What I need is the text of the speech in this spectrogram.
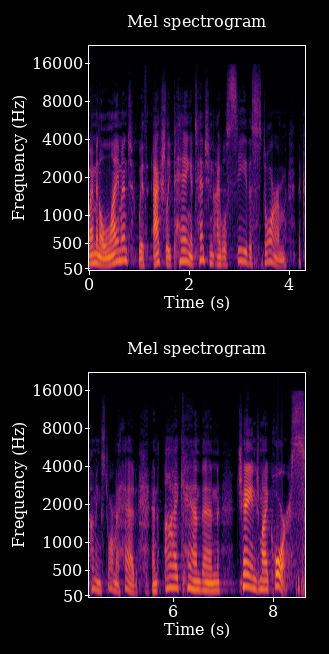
I'm in alignment with actually paying attention, I will see the storm, the coming storm ahead, and I can then change my course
